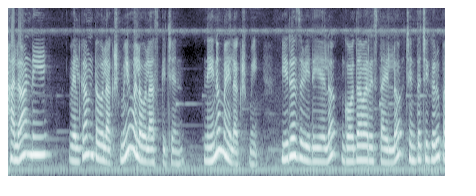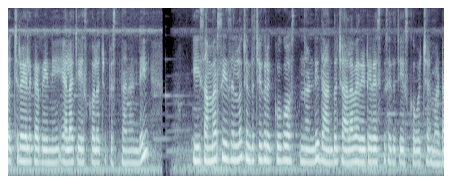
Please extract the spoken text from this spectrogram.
హలో అండి. వెల్కమ్ టు లక్ష్మి వలోలాస్ కిచెన్. నేను మే లక్ష్మి. ఈరోజు వీడియోలో గోదావరి స్టైల్లో చింత చిగురు పచ్చిరొయ్యల కర్రీని ఎలా చేసుకోవాలో చూపిస్తున్నానండి. ఈ సమ్మర్ సీజన్లో చింత చిగురు ఎక్కువగా వస్తుందండి. దాంతో చాలా వెరైటీ రెసిపీస్ అయితే చేసుకోవచ్చు అనమాట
